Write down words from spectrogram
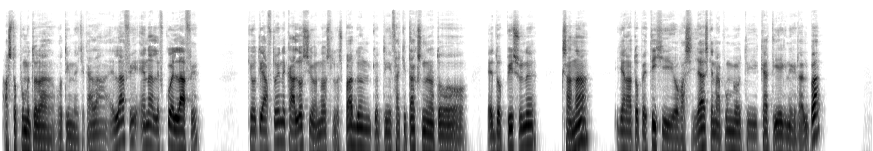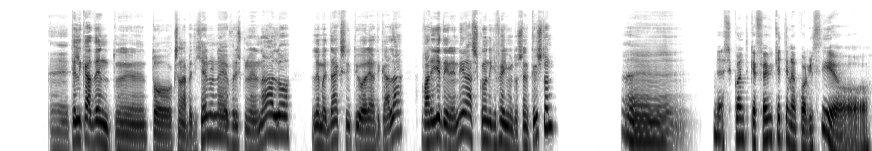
ας το πούμε τώρα ότι είναι και καλά ελάφι, ένα λευκό ελάφι και ότι αυτό είναι καλός ιονός τέλο πάντων και ότι θα κοιτάξουν να το εντοπίσουν ξανά για να το πετύχει ο βασιλιάς και να πούμε ότι κάτι έγινε κτλ. Ε, τελικά δεν ε, το ξαναπετυχαίνουν, βρίσκουν ένα άλλο, λέμε εντάξει, τι ωραία, τι καλά. Βαριέται η Ρενίρα, σηκώνεται και φεύγει με το Σεντ Κρίστον. Ε... Ναι, σηκώνεται και φεύγει και την ακολουθεί ο,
